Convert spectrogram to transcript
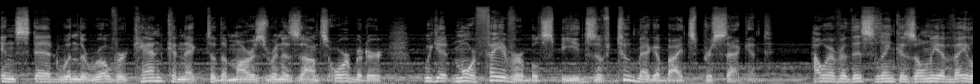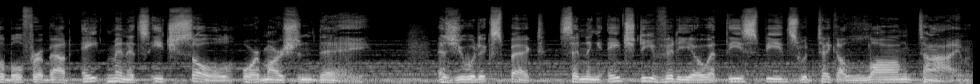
Instead, when the rover can connect to the Mars Reconnaissance orbiter, we get more favorable speeds of 2 megabytes per second. However, this link is only available for about 8 minutes each sol or Martian day. As you would expect, sending HD video at these speeds would take a long time.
